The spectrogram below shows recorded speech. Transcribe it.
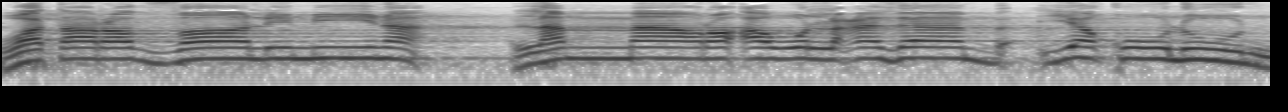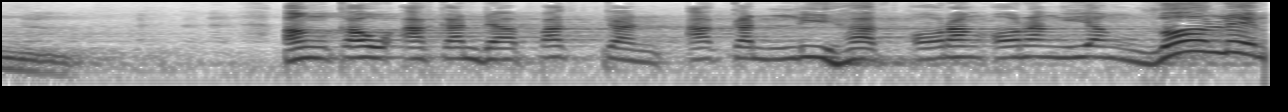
وَتَرَى الظَّالِمِينَ لَمَّا رَأَوُا الْعَذَابِ يَقُولُونَ Engkau akan dapatkan, akan lihat orang-orang yang zalim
